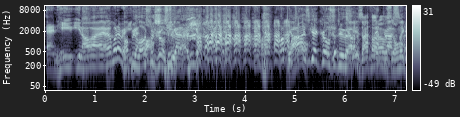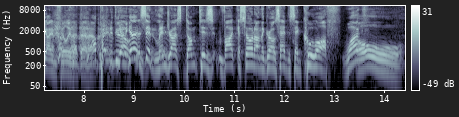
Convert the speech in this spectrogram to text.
And he, you know, uh, whatever. Hope he loves when girls he do got, that. He got offended. Hope he tries to get girls to do that. Jeez, I thought I was the only guy in Philly that that happened. I'll happened. pay to do that Yo, again. Listen, Lindros dumped his vodka soda on the girl's head and said, "Cool off." What? Oh,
